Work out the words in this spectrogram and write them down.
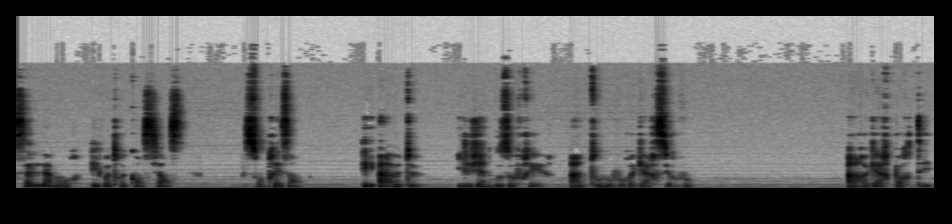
Seul l'amour et votre conscience sont présents et à eux deux, ils viennent vous offrir un tout nouveau regard sur vous. Un regard porté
